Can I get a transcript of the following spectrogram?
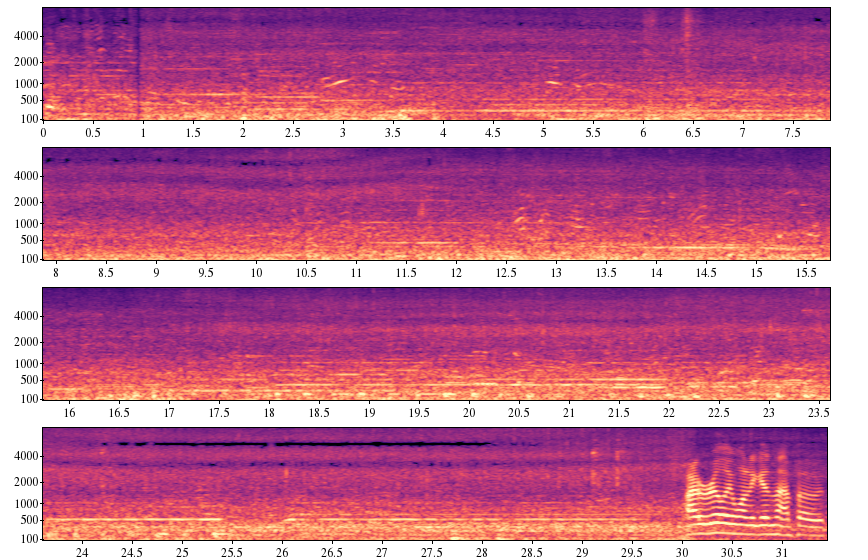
嗯 I really want to get in that boat.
